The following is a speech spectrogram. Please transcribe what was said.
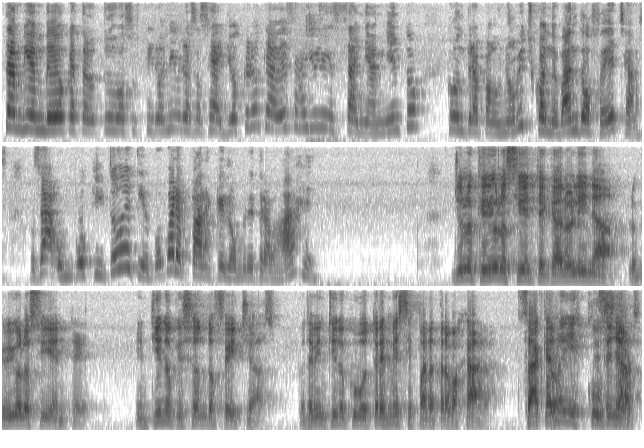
también veo que tu- tuvo sus tiros libres. O sea, yo creo que a veces hay un ensañamiento contra Paunovic cuando van dos fechas. O sea, un poquito de tiempo para, para que el hombre trabaje. Yo lo que digo es lo siguiente, Carolina, lo que digo es lo siguiente. Entiendo que son dos fechas, pero también entiendo que hubo tres meses para trabajar. Exacto. Acá no hay excusas.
